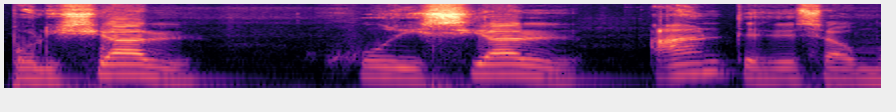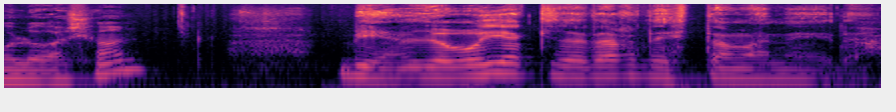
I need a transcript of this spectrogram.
policial, judicial, antes de esa homologación? Bien, lo voy a aclarar de esta manera.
